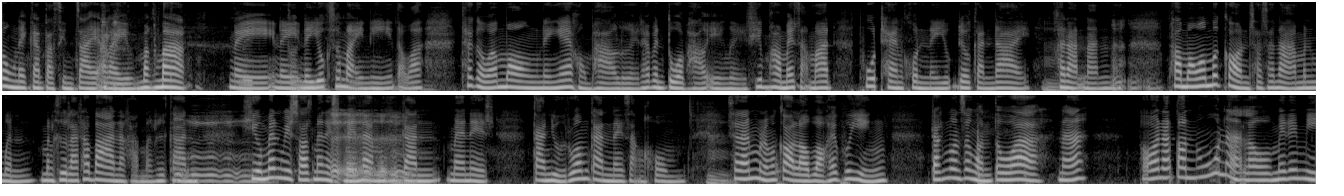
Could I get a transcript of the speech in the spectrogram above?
ลงในการตัดสินใจอะไรมากๆ ในในตอนนี้ในยุคสมัยนี้ แต่ว่าถ้าเกิดว่ามองในแง่ของพาวเลย ถ้าเป็นตัวพาวเองเลย ที่พาวไม่สามารถพูดแทนคนในยุคเดียวกันได้ ขนาดนั้นนะพาวมองว่าเมื่อก่อนศาสนามันเหมือนมันคือรัฐบาลนะคะมันคือการอืมอืมอืมอืม human resource management เอออะเออมันคือเออการ manage การอยู่ร่วมกันในสังคมอืมฉะนั้นเหมือนเมื่อก่อนเราบอกให้ผู้หญิงรักนวลสงวนตัวนะ เพราะว่าณตอนนู้นน่ะเราไม่ได้มี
